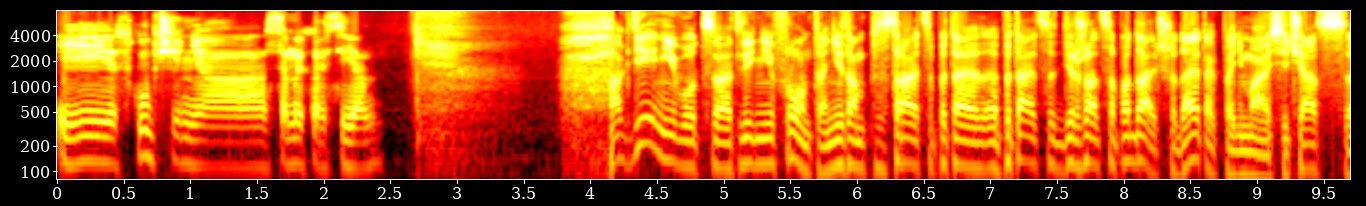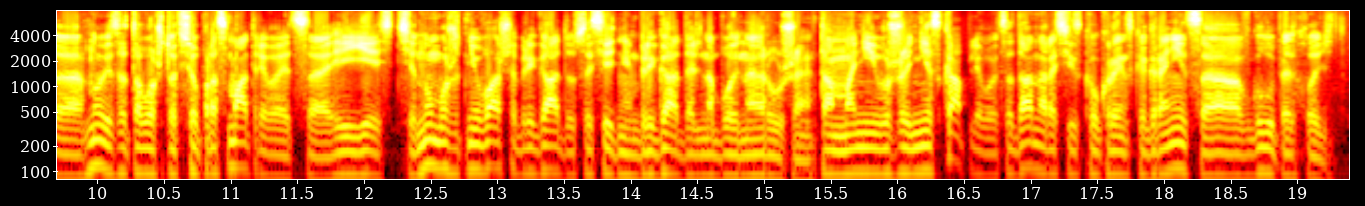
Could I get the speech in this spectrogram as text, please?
і скупчення самих росіян. А где они вот от линии фронта? Они там стараются, пытаются, пытаются держаться подальше, да, я так понимаю, сейчас, э, ну, из-за того, что все просматривается и есть, ну, может, не у вашей бригады, у соседних бригад дальнобойное оружие. Там они уже не скапливаются, да, на российско-украинской границе, а вглубь отходят.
